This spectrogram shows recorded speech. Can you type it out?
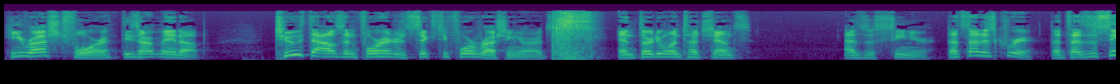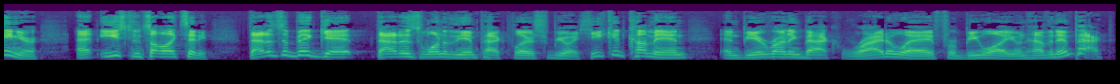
He rushed for, these aren't made up, 2,464 rushing yards and 31 touchdowns as a senior. That's not his career. That's as a senior at Eastern Salt Lake City. That is a big get. That is one of the impact players for BYU. He could come in and be a running back right away for BYU and have an impact.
